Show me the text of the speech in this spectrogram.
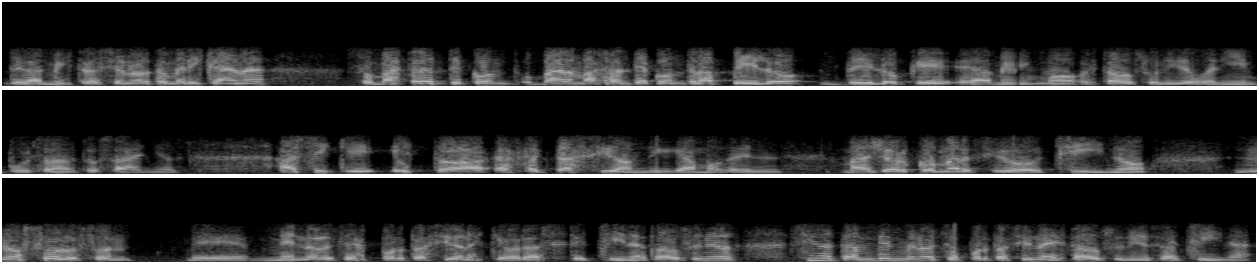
de la administración norteamericana son bastante van bastante a contrapelo de lo que eh, mismo Estados Unidos venía impulsando estos años. Así que esta afectación, digamos, del mayor comercio chino no solo son eh, menores exportaciones que ahora hace China a Estados Unidos, sino también menores exportaciones de Estados Unidos a China.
